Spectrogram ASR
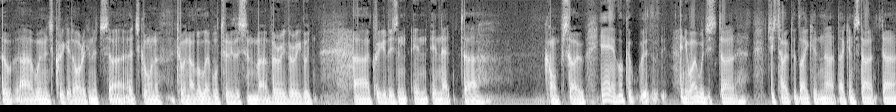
the uh, women's cricket, I reckon it's uh, it's gone to, another level too. There's some uh, very very good uh, cricketers in in, in that. Uh, Comp. So yeah, look. At, anyway, we'll just uh, just hope that they can uh, they can start uh,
